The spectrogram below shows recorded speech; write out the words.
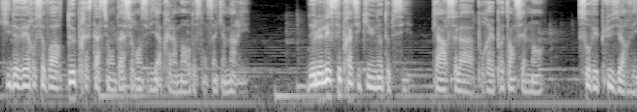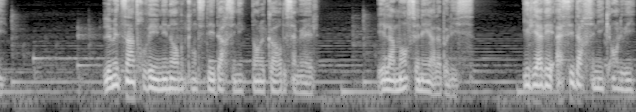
qui devait recevoir deux prestations d'assurance vie après la mort de son cinquième mari, de le laisser pratiquer une autopsie, car cela pourrait potentiellement sauver plusieurs vies. Le médecin a trouvé une énorme quantité d'arsenic dans le corps de Samuel et l'a mentionné à la police. Il y avait assez d'arsenic en lui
